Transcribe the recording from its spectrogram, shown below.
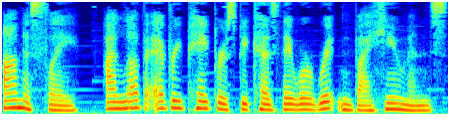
Honestly, I love every papers because they were written by humans.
